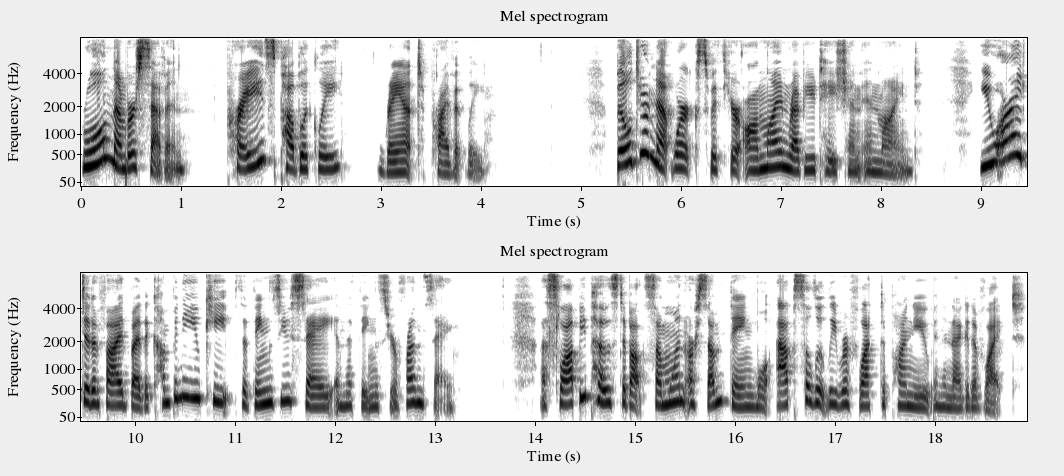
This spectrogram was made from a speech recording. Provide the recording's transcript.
Rule number seven praise publicly, rant privately. Build your networks with your online reputation in mind. You are identified by the company you keep, the things you say, and the things your friends say. A sloppy post about someone or something will absolutely reflect upon you in a negative light.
